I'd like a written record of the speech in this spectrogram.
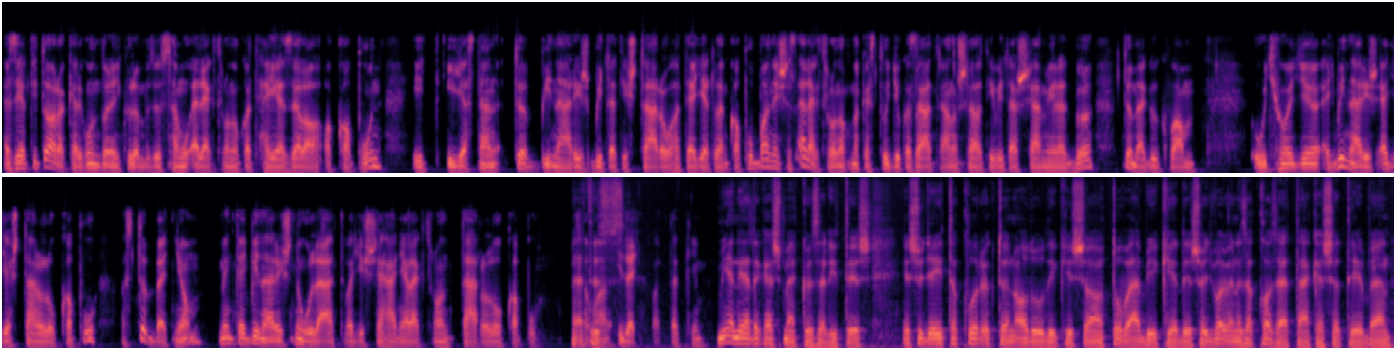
ezért itt arra kell gondolni, hogy különböző számú elektronokat helyez el a, a kapun, itt, így aztán több bináris bitet is tárolhat egyetlen kapuban, és az elektronoknak, ezt tudjuk az általános relativitás elméletből, tömegük van. Úgyhogy egy bináris egyes tároló kapu, az többet nyom, mint egy bináris nullát, vagyis sehány elektron tároló kapu. Hát szóval ez ide ki. Milyen érdekes megközelítés. És ugye itt akkor rögtön adódik is a további kérdés, hogy vajon ez a kazetták esetében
